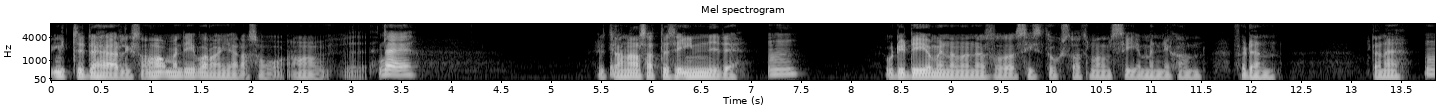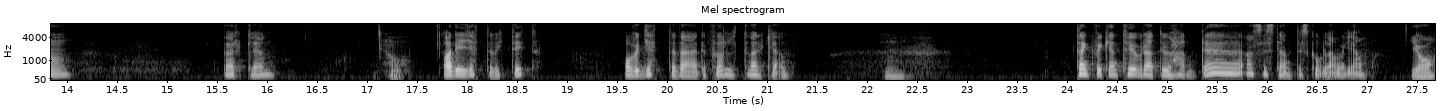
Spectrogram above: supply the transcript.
inte det här liksom, ja men det är bara att göra så. Ja. Nej. utan han satte sig in i det. Mm. Och det är det jag menar med när jag sa sist också, att man ser människan för den den är. Mm. Verkligen. Ja. Ja, det är jätteviktigt. Och jättevärdefullt, verkligen. Tänk vilken tur att du hade assistent i skolan, William. Ja,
